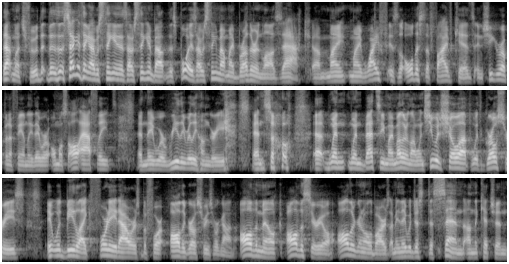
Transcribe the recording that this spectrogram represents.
that much food. The, the, the, second thing I was thinking as I was thinking about this boy is I was thinking about my brother-in-law Zach. Um, my my wife is the oldest of five kids, and she grew up in a family. They were almost all athletes, and they were really really hungry. And so uh, when when Betsy, my mother-in-law, when she would show up with groceries, it would be like 48 hours before all the groceries were gone. All the milk, all the cereal, all the granola bars. I mean, they would just descend on the kitchen,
